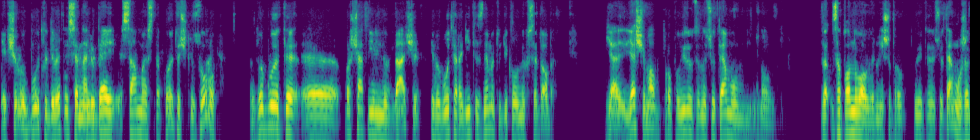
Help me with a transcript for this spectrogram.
Якщо ви будете дивитися на людей саме з такої точки зору, ви будете е, прощати їм невдачі, і ви будете радіти з ними тоді, коли у них все добре. Я, я ще мав проповідати на цю тему. Ну запланував верніше проповідати на цю тему вже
